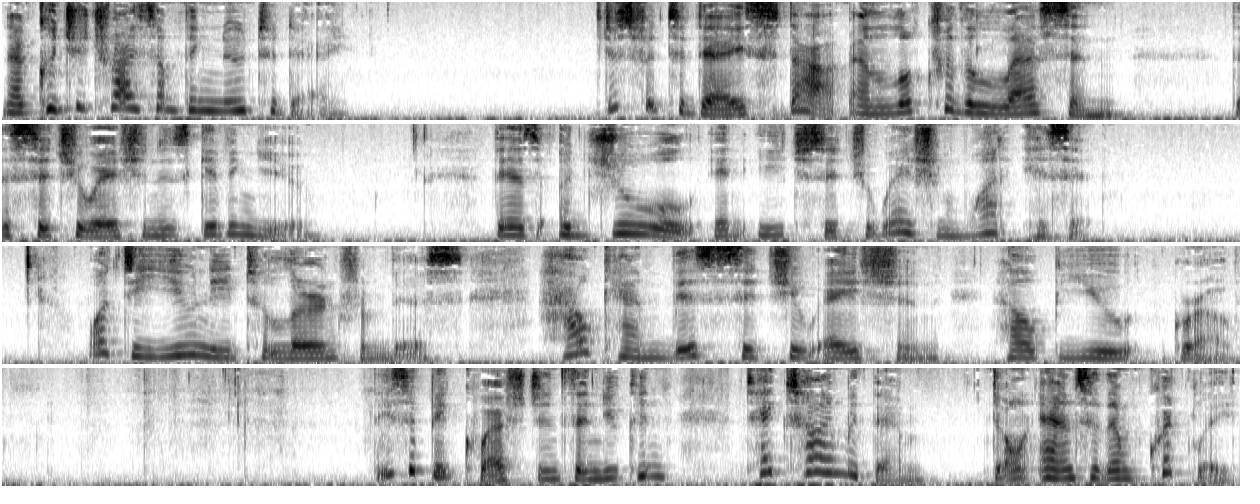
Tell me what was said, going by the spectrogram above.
Now, could you try something new today? Just for today, stop and look for the lesson the situation is giving you. There's a jewel in each situation. What is it? What do you need to learn from this? How can this situation help you grow? These are big questions, and you can take time with them. Don't answer them quickly.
